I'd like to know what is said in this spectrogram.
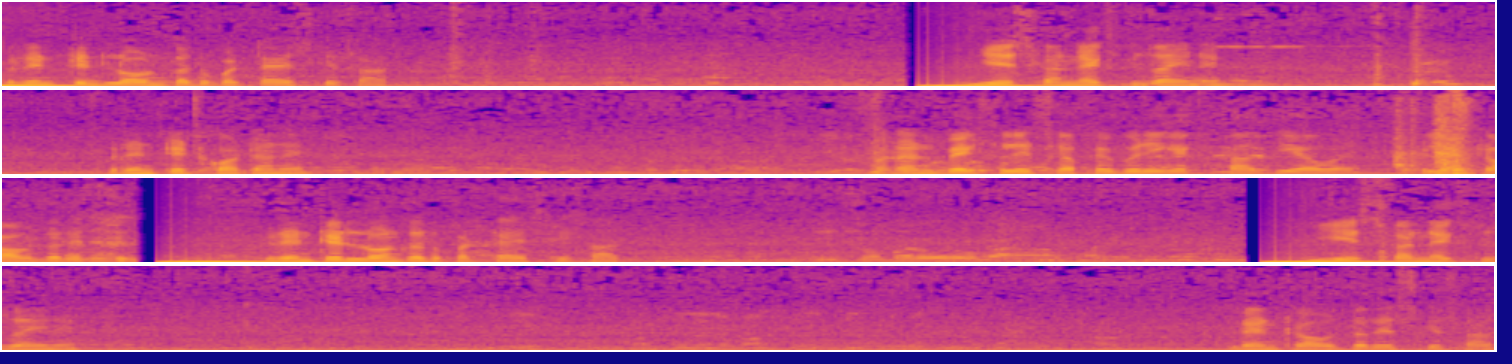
प्रिंटेड लॉन का दुपट्टा है इसके साथ। ये इसका नेक्स्ट डिज़ाइन है। प्रिंटेड कॉटन है। फ्रंट बैक स्लीव का फैब्रिक एक साथ दिया हुआ है। प्लेन ट्राउज़र है प्रिंटेड लॉन का दुपट्टा है इसके साथ। ये इसका नेक्स्ट डिज़ाइन है। प्लेन ट्राउज़र है इसके साथ।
